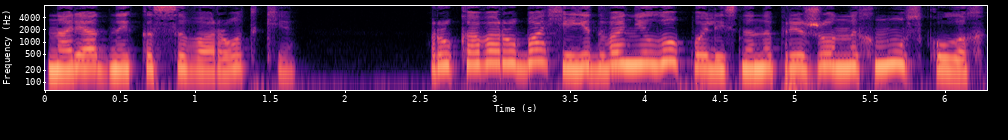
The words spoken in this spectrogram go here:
нарядной косоворотке. Рукава рубахи едва не лопались на напряженных мускулах,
